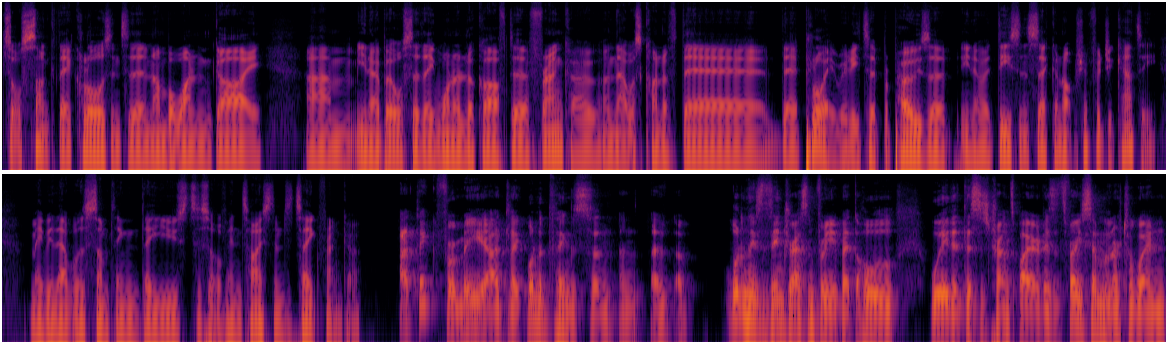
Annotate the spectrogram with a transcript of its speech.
sort of sunk their claws into their number one guy, um, you know, but also they want to look after Franco, and that was kind of their their ploy, really, to propose a you know a decent second option for Ducati. Maybe that was something they used to sort of entice them to take Franco. I think for me, I'd like one of the things, and, and uh, uh, one of the things that's interesting for me about the whole way that this has transpired is it's very similar to when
